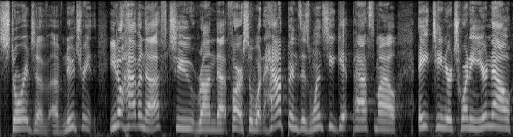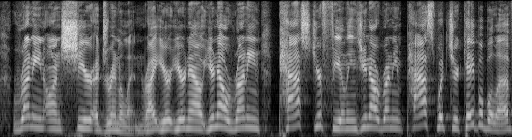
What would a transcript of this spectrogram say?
storage of, of nutrients you don't have enough to run that far. So what happens is once you get past mile 18 or 20 you're now running on sheer adrenaline right? You're you're now you're now running past your feelings. You're now running past what you're capable of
